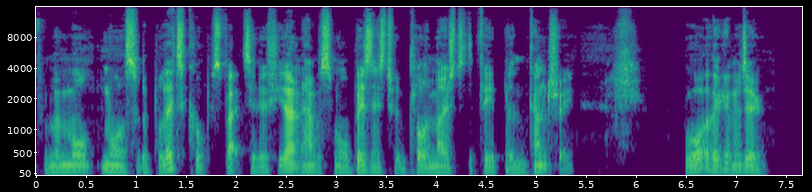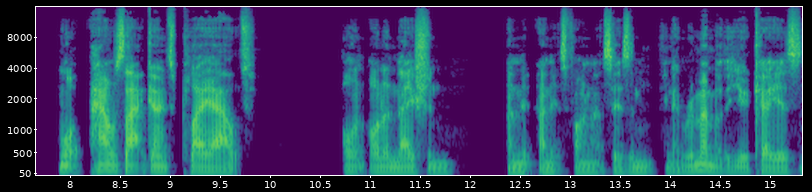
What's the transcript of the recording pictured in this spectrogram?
from a more more sort of political perspective, if you don't have a small business to employ most of the people in the country, what are they going to do? what how's that going to play out on on a nation and and its finances? And you know, remember the UK is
